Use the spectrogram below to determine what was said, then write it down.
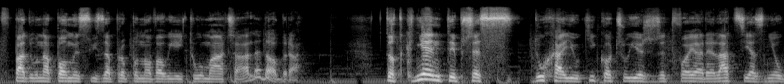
wpadł na pomysł i zaproponował jej tłumacza, ale dobra. Dotknięty przez ducha Yukiko czujesz, że twoja relacja z nią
